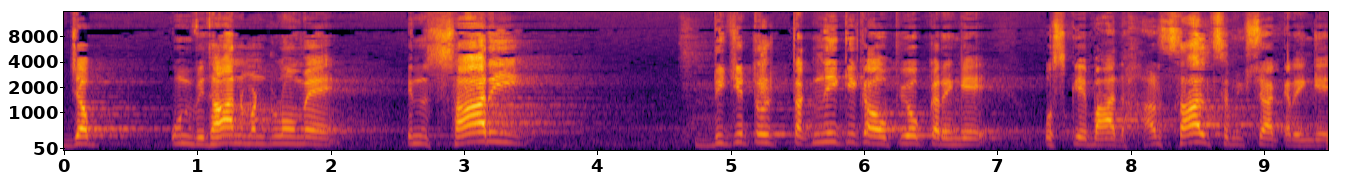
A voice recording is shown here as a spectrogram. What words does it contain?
जब उन विधान मंडलों में इन सारी डिजिटल तकनीकी का उपयोग करेंगे, उसके बाद हर साल समीक्षा करेंगे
